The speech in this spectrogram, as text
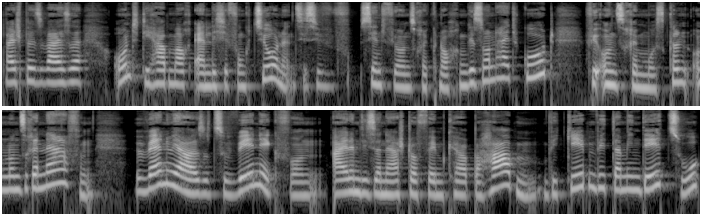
beispielsweise und die haben auch ähnliche Funktionen. Sie sind für unsere Knochengesundheit gut, für unsere Muskeln und unsere Nerven. Wenn wir also zu wenig von einem dieser Nährstoffe im Körper haben, wir geben Vitamin D zu,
